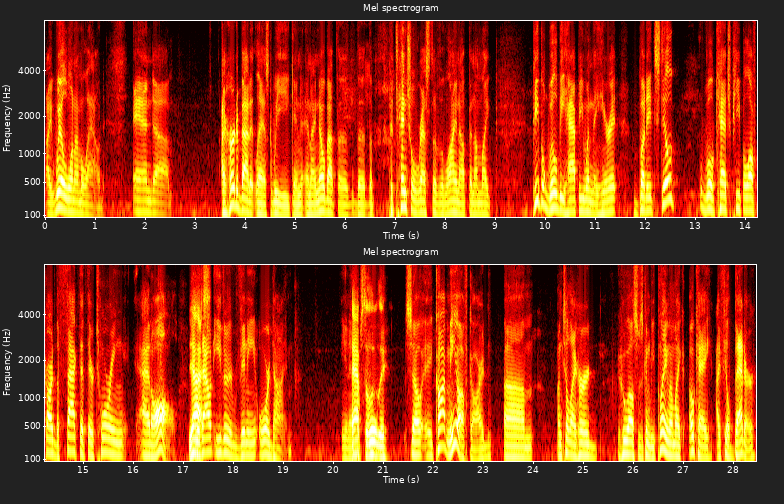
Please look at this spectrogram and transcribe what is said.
I will when I'm allowed. And uh, I heard about it last week, and and I know about the the the potential rest of the lineup, and I'm like, people will be happy when they hear it, but it still will catch people off guard. The fact that they're touring at all Yes. without either Vinnie or Dime. You know, Absolutely. so it caught me off guard um, until I heard who else was going to be playing. I'm like, okay, I feel better.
